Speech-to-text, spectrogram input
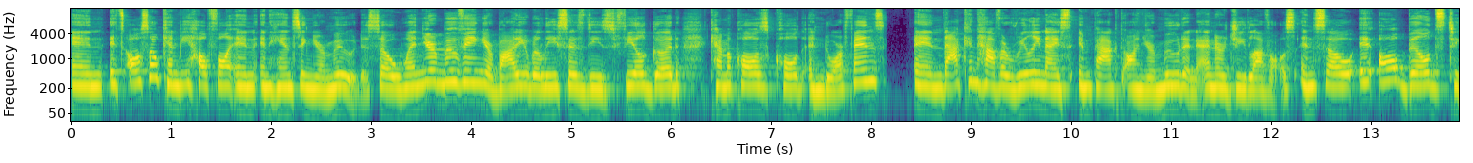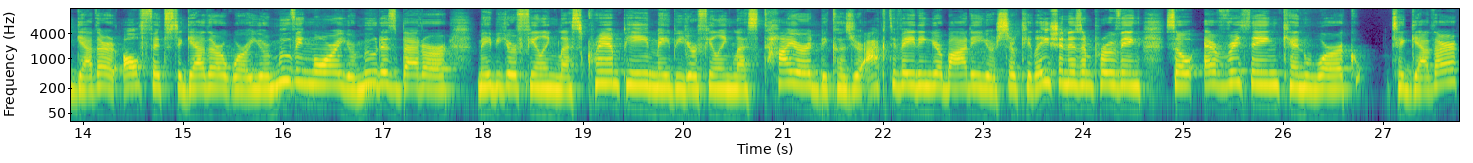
And it also can be helpful in enhancing your mood. So when you're moving, your body releases these feel good chemicals called endorphins. And that can have a really nice impact on your mood and energy levels. And so it all builds together. It all fits together where you're moving more, your mood is better. Maybe you're feeling less crampy. Maybe you're feeling less tired because you're activating your body. Your circulation is improving. So everything can work together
